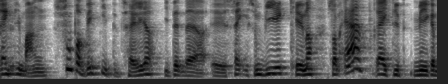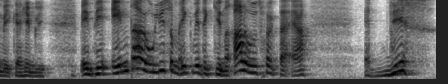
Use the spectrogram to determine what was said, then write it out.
rigtig mange super vigtige detaljer i den der øh, sag, som vi ikke kender, som er rigtig mega, mega hemmelig. Men det ændrer jo ligesom ikke ved det generelle udtryk, der er, at hvis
